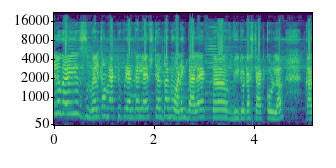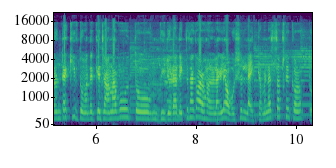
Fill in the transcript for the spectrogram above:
Hello guys welcome back to Priyanka lifestyle তো আমি অনেক বেলায় একটা ভিডিওটা স্টার্ট করলাম। কারণটা কি তোমাদেরকে জানাব? তো ভিডিওটা দেখতে থাকো আর ভালো লাগলে অবশ্যই লাইক কমেন্ট আর সাবস্ক্রাইব করো। তো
